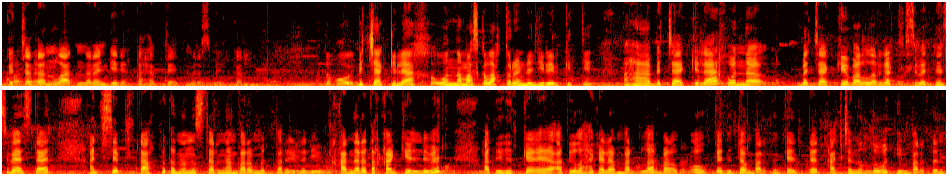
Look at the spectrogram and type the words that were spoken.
бәхәрінен. Күтчатан латындаран берек қахаттайтын размеркар. Бу бичаккилах, онна маскалах туран үле диреп кетти. Аха, бәчәккеләх, онна бәчәкке балаларга тиксибетнен сибәстәт, антисептик тақпыт, анын ыстарынан барамыт бары үлелеу. Ханнара таққан келлебет, атыгыт атылаха кәләм бардылар, бар- ол кәнеттен бардын, кәнеттен хатчаныллыбыт, ин бардын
